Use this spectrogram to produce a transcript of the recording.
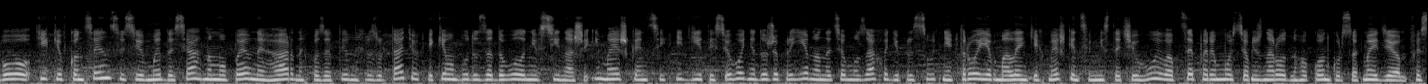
Бо тільки в консенсусі ми досягнемо певних гарних позитивних результатів, якими будуть задоволені всі наші і мешканці, і діти. Сьогодні дуже приємно на цьому заході присутні троє маленьких мешканців міста Чигуєва. Це переможця міжнародного конкурсу медіафестивалю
